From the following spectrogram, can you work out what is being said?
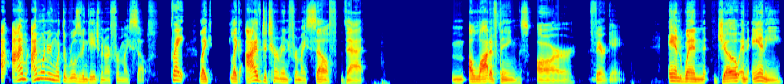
I, I'm I'm wondering what the rules of engagement are for myself. right Like like I've determined for myself that a lot of things are fair game. And when Joe and Annie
